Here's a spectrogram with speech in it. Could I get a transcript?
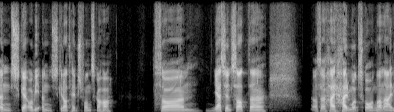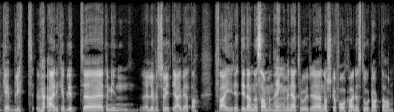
ønske, og vi ønsker at hedgefond skal ha. Så mm, jeg syns at uh, Altså, Her Hermod Skånan er ikke blitt, er ikke blitt uh, etter min, eller så vidt jeg vet, da, feiret i denne sammenheng. Men jeg tror uh, norske folk har en stor takk til ham.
